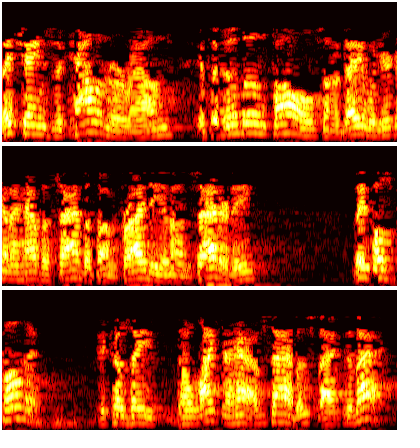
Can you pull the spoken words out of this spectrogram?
They change the calendar around. If the new moon falls on a day when you're going to have a Sabbath on Friday and on Saturday, they postpone it because they don't like to have Sabbaths back to back.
